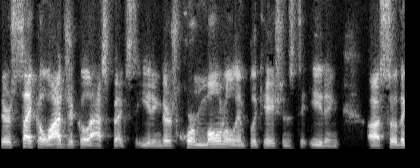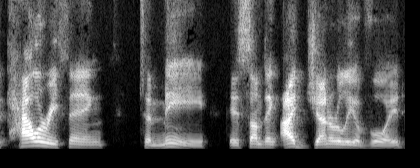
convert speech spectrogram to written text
there's psychological aspects to eating. There's hormonal implications to eating. Uh, so the calorie thing to me is something I generally avoid.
